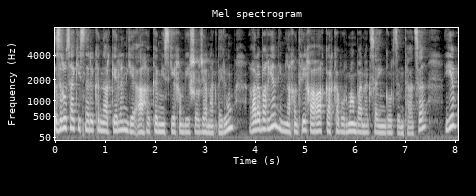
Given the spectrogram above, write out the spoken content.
Զրուցակիցները քննարկել են ԵԱՀԿ Մինսկի խմբի շրջանակներում Ղարաբաղյան հիմնախնդրի խաղաղ կարգավորման բանակցային գործընթացը եւ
